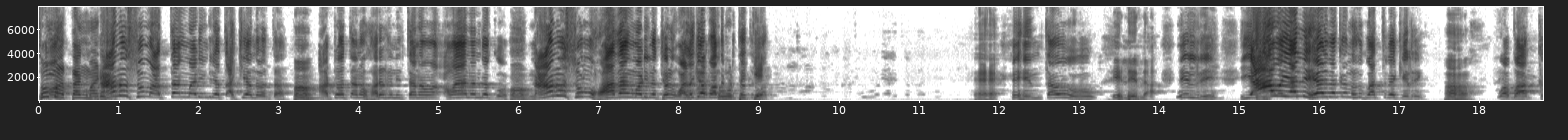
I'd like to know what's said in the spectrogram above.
ಸುಮ್ಮ ಹತ್ತಂಗ್ ಮಾಡಿ ನಾನು ಸುಮ್ ಅತ್ತಂಗ್ ಮಾಡಿನ್ರಿ ಅತ್ ಅಕ್ಕಿ ಅಂದ್ರತ್ತ. ಹಾ. ಆಟೋ ತಾನು ಹೊರಗೆ ನಿಂತಾನವ ಅವ ಏನ್ ಅನ್ಬೇಕು. ನಾನು ಸುಮ್ ಹೋದಂಗ್ ಮಾಡಿನ ಅಂತ ಹೇಳಿ ಒಳಗೆ ಬಂದು ಊಟಕ್ಕೆ. ಇಂಥವು. ಇಲ್ಲ ಇಲ್ಲ. ಇಲ್ರಿ. ಯಾವ ಎಲ್ಲಿ ಹೇಳ್ಬೇಕನ್ನೋದು ಗೊತ್ತಬೇಕಿಲ್ರಿ. ಹಾ ಹಾ. ಒಬ್ಬ ಅಕ್ಕ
